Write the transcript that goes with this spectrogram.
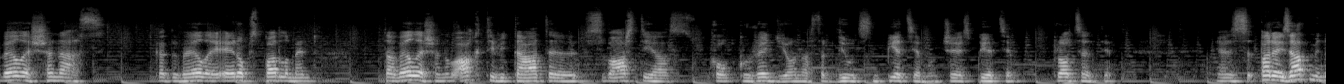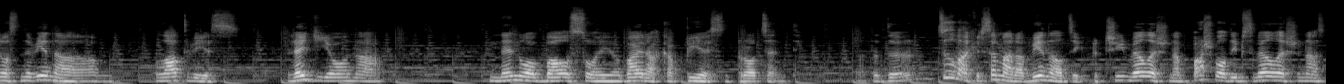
vēlēšanās, kad vēlēja Eiropas parlamentu, tā vēlēšanu aktivitāte svārstījās kaut kur reģionā starp 25 un 45 procentiem. Ja es pareizi atminos, nevienā Latvijas reģionā nenobalsoja vairāk kā 50%. Tad uh, cilvēki ir samērā vienaldzīgi pret šīm vēlēšanām, pašvaldības vēlēšanās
